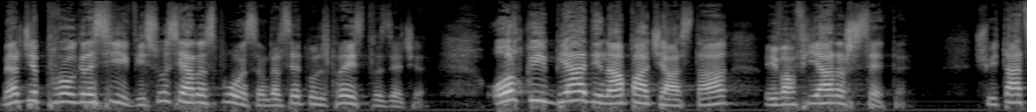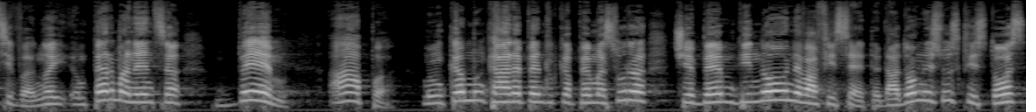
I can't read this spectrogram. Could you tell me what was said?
Merge progresiv. Iisus i-a răspuns în versetul 13. Oricui bea din apa aceasta, îi va fi iarăși sete. Și uitați-vă, noi în permanență bem apă, mâncăm mâncare pentru că pe măsură ce bem, din nou ne va fi sete. Dar Domnul Iisus Hristos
